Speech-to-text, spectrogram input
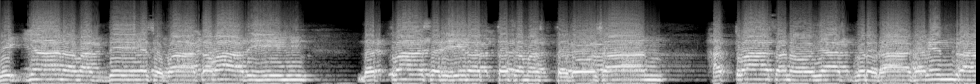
विज्ञानवाग्देहसुपाकवादीम् दत्त्वा शरीरोक्तसमस्तदोषान् हत्वा स नो याद्गुरुराघवेन्द्रः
